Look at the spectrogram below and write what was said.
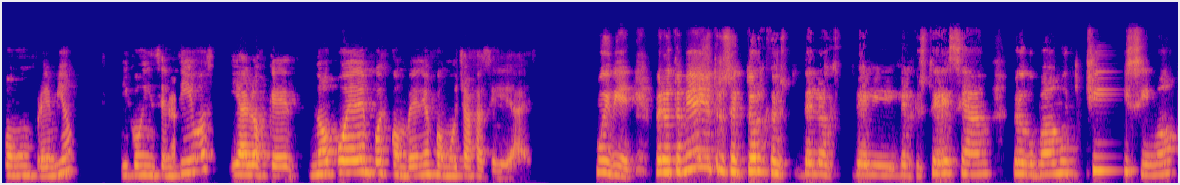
con un premio y con incentivos, y a los que no pueden, pues convenios con muchas facilidades. Muy bien, pero también hay otro sector de del, que ustedes se han preocupado muchísimo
